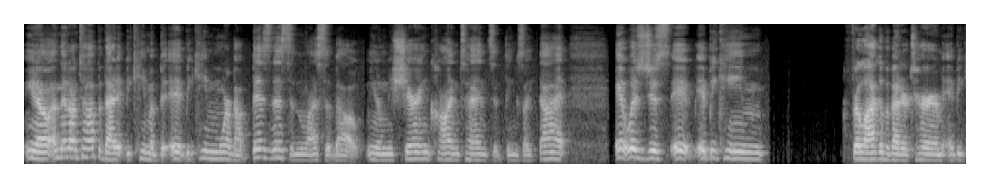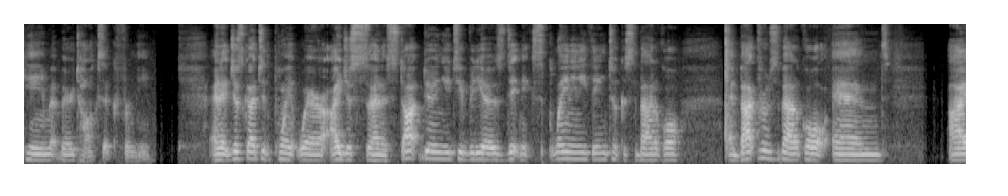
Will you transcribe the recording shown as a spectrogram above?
You know, and then on top of that, it became a bit, it became more about business and less about, you know, me sharing content and things like that. It was just, it, it became, for lack of a better term, it became very toxic for me. And it just got to the point where I just kind of stopped doing YouTube videos, didn't explain anything, took a sabbatical. I'm back from sabbatical and I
